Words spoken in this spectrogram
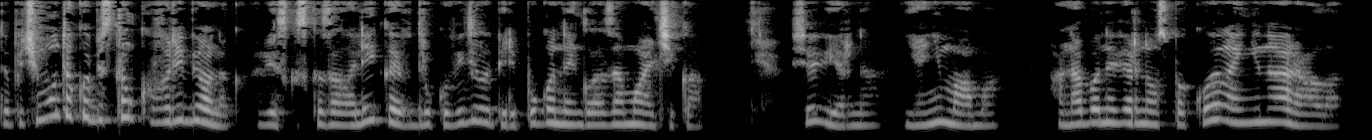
Ты почему такой бестолковый ребенок?» — резко сказала Лика и вдруг увидела перепуганные глаза мальчика. «Все верно. Я не мама. Она бы, наверное, успокоила и не наорала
